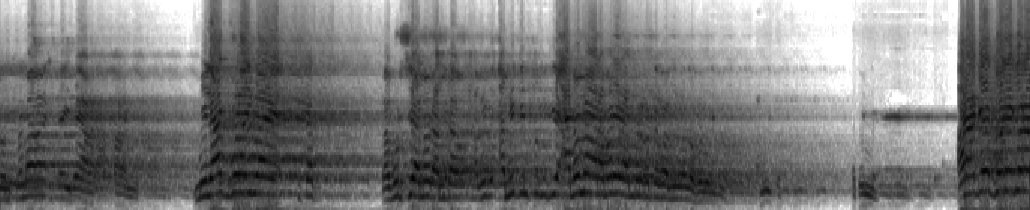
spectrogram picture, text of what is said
যন্ত্রণা, এটা পাই মিলাদ বড়াইবা এটা বাবুরসি আনো রান্দাও আমি আমি কিন্তু যদি আনো না, আর আমার রান্দার কথা আমি হলো আমি কতন না আর আগে ঘরে ঘরে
